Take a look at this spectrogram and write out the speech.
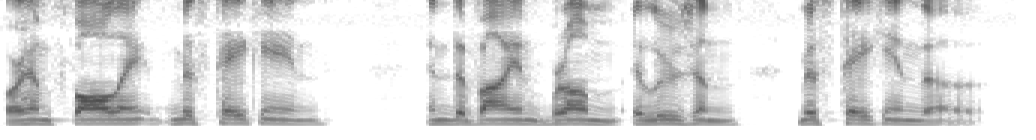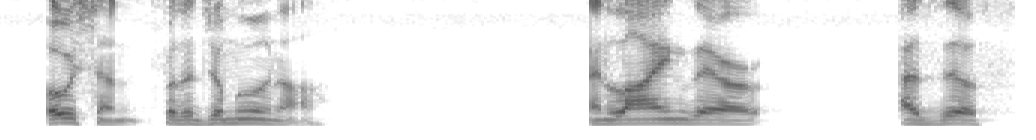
Or him falling, mistaking in divine Brahm illusion, mistaking the ocean for the Jamuna and lying there as if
